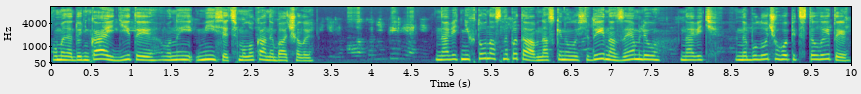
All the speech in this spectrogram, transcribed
У мене донька і діти. Вони місяць молока не бачили. Навіть ніхто нас не питав. Нас кинули сюди на землю. Навіть не було чого підстелити,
